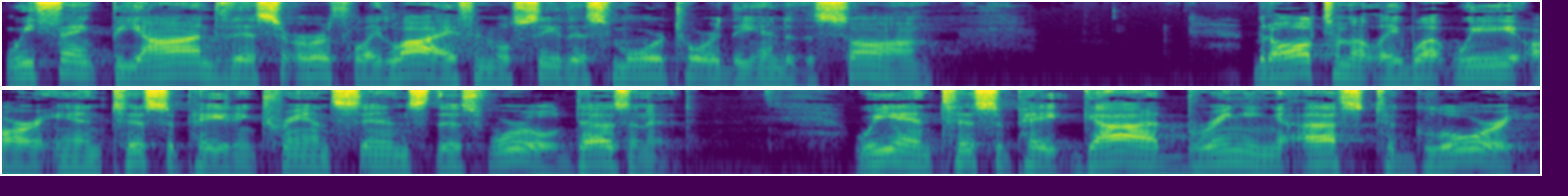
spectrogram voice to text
we think beyond this earthly life, and we'll see this more toward the end of the psalm. But ultimately, what we are anticipating transcends this world, doesn't it? We anticipate God bringing us to glory,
